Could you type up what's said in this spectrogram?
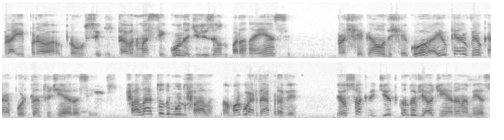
para ir para um estava numa segunda divisão do Paranaense, para chegar onde chegou, aí eu quero ver o cara pôr tanto dinheiro assim. Falar todo mundo fala, vamos aguardar para ver. Eu só acredito quando vier o dinheiro na mesa.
